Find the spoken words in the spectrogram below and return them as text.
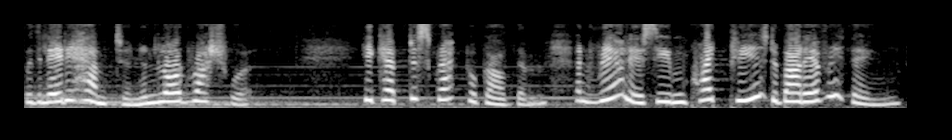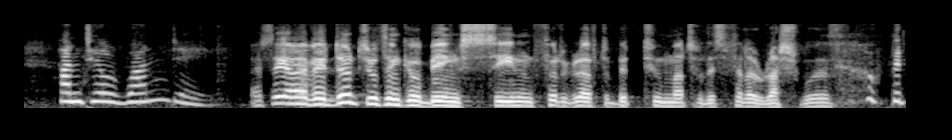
with Lady Hampton and Lord Rushworth. He kept a scrapbook of them, and really seemed quite pleased about everything, until one day. I say, Ivy, don't you think you're being seen and photographed a bit too much with this fellow Rushworth? Oh, but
